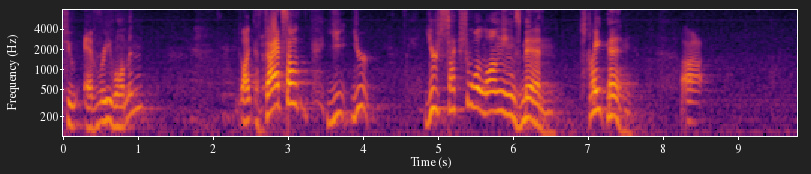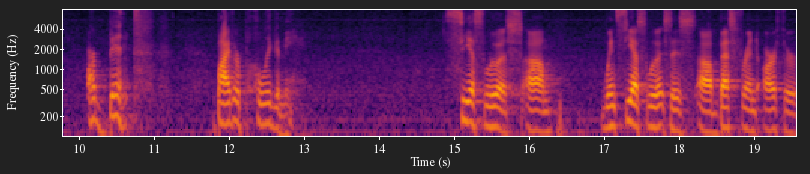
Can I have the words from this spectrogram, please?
to every woman? Like, that's how you, your, your sexual longings, men, straight men, uh, are bent by their polygamy. C.S. Lewis, um, when C.S. Lewis's uh, best friend Arthur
